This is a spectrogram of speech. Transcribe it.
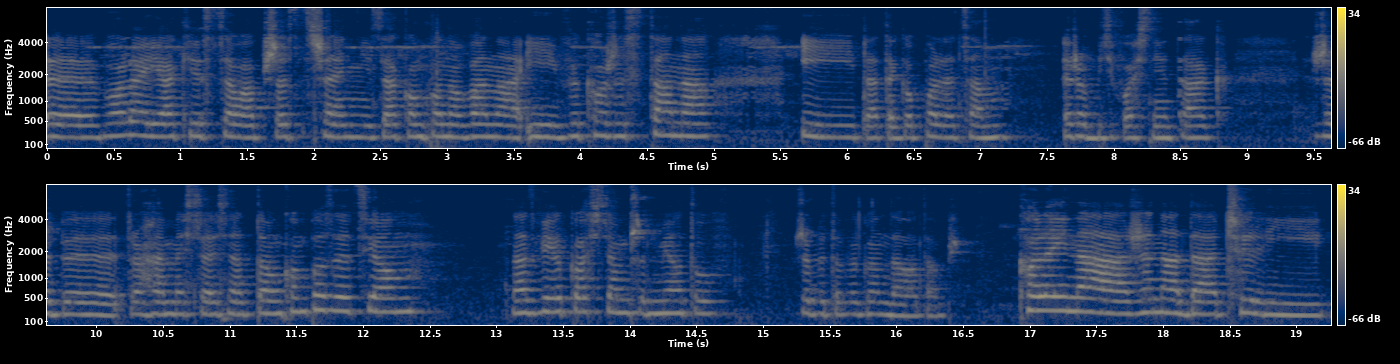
Yy, wolę, jak jest cała przestrzeń zakomponowana i wykorzystana, i dlatego polecam robić właśnie tak, żeby trochę myśleć nad tą kompozycją, nad wielkością przedmiotów, żeby to wyglądało dobrze. Kolejna żenada, czyli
